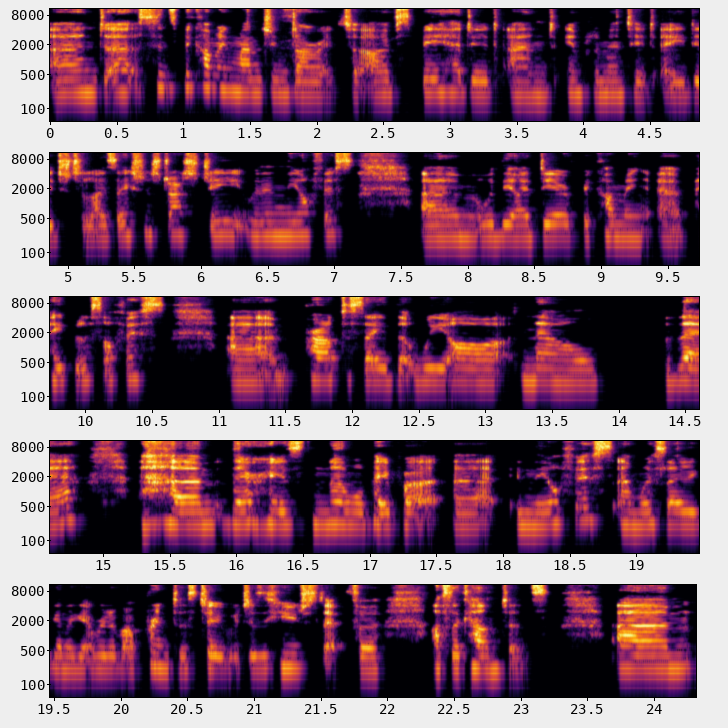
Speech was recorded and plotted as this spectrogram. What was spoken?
And uh, since becoming managing director, I've spearheaded and implemented a digitalization strategy within the office um, with the idea of becoming a paperless office. Um, proud to say that we are now there. Um, there is no more paper uh, in the office, and we're slowly going to get rid of our printers too, which is a huge step for us accountants. Um,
